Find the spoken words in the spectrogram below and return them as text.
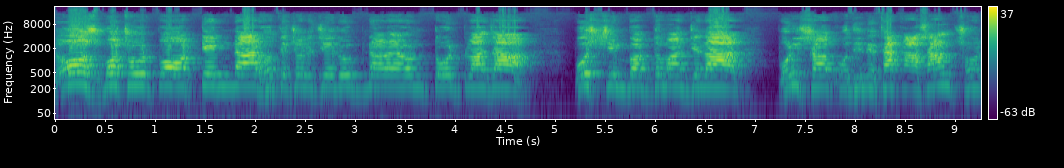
দশ বছর পর টেন্ডার হতে চলেছে রূপনারায়ণ টোল প্লাজা পশ্চিম বর্ধমান জেলার পরিষদ অধীনে থাকা আসানসোল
